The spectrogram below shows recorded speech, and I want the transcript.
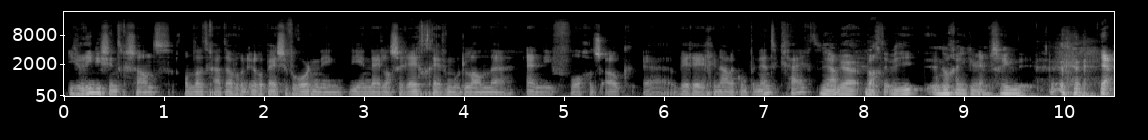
juridisch interessant, omdat het gaat over een Europese verordening die in Nederlandse regelgeving moet landen en die vervolgens ook eh, weer regionale componenten krijgt. ja, Ja. wacht even, die, nog één keer. Misschien Ja.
